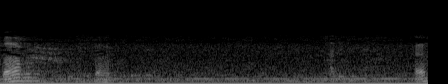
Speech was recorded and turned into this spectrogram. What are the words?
Paham? Paham. Hah?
